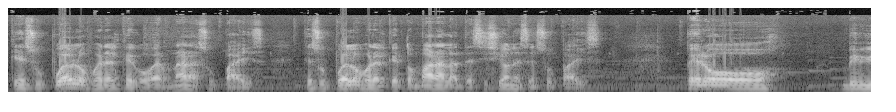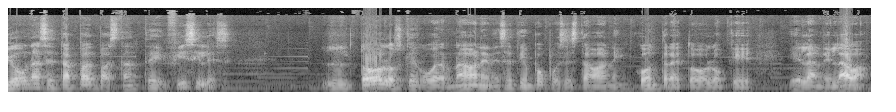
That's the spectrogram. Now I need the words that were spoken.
que su pueblo fuera el que gobernara su país, que su pueblo fuera el que tomara las decisiones en su país pero vivió unas etapas bastante difíciles. Todos los que gobernaban en ese tiempo pues estaban en contra de todo lo que él anhelaba.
